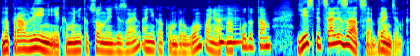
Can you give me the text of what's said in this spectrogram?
направлении коммуникационный дизайн, а не каком другом, понятно, Мгм. откуда там, есть специализация брендинг.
